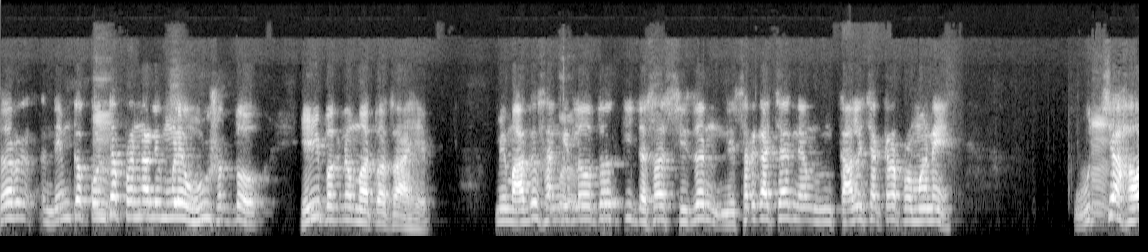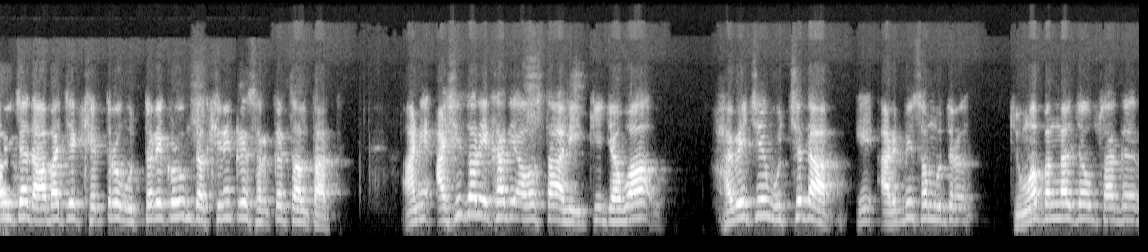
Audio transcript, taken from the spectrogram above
तर नेमकं कोणत्या प्रणालीमुळे होऊ शकतो हेही बघणं महत्वाचं आहे. मी मागं सांगितलं होतं की जसा सीझन निसर्गाच्या नेम- कालचक्राप्रमाणे उच्च हवेच्या दाबाचे क्षेत्र उत्तरेकडून दक्षिणेकडे सरकत चालतात. आणि अशी जर एखादी अवस्था आली की जेव्हा हवेचे उच्च दाब हे अरबी समुद्र किंवा बंगालचा उपसागर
